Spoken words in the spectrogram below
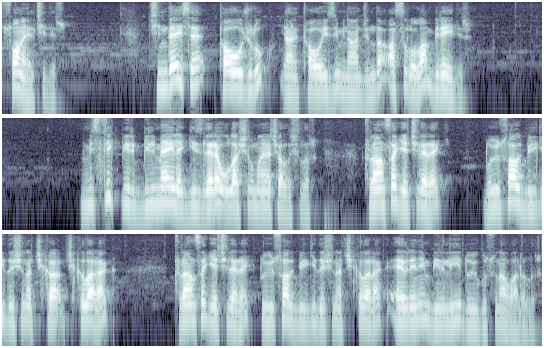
son elçidir. Çin'de ise Taoculuk yani Taoizm inancında asıl olan bireydir. Mistik bir bilmeyle gizlere ulaşılmaya çalışılır. Transa geçilerek, duyusal bilgi dışına çıkar, çıkılarak, transa geçilerek, duyusal bilgi dışına çıkılarak evrenin birliği duygusuna varılır.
